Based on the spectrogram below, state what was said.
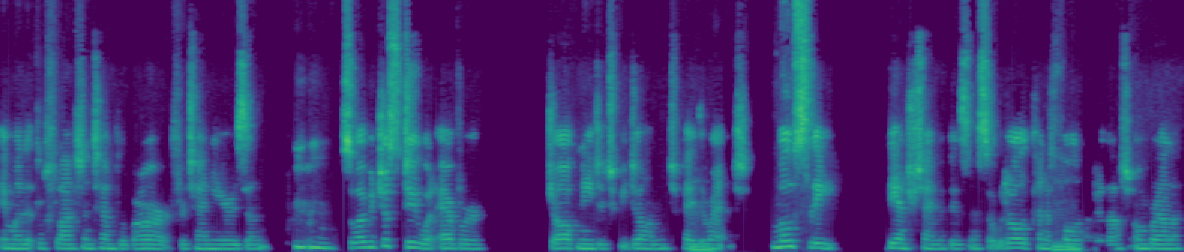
in my little flat in Temple Bar for 10 years. And so I would just do whatever job needed to be done to pay the Mm. rent, mostly the entertainment business. So it would all kind of Mm. fall under that umbrella.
